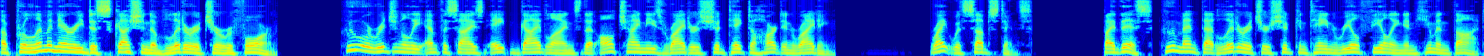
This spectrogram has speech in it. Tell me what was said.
A Preliminary Discussion of Literature Reform, Hu originally emphasized eight guidelines that all Chinese writers should take to heart in writing. Write with substance. By this, Hu meant that literature should contain real feeling and human thought.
